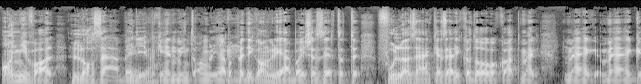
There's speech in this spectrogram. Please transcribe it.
annyival lazább egyébként, Igen. mint Angliában, pedig Angliában is azért ott full lazán kezelik a dolgokat, meg, meg, meg,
